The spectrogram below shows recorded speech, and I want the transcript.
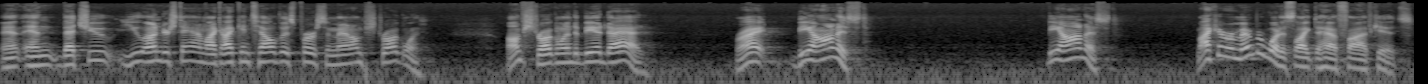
And, and that you, you understand, like, I can tell this person, man, I'm struggling. I'm struggling to be a dad. Right? Be honest. Be honest. I can remember what it's like to have five kids.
